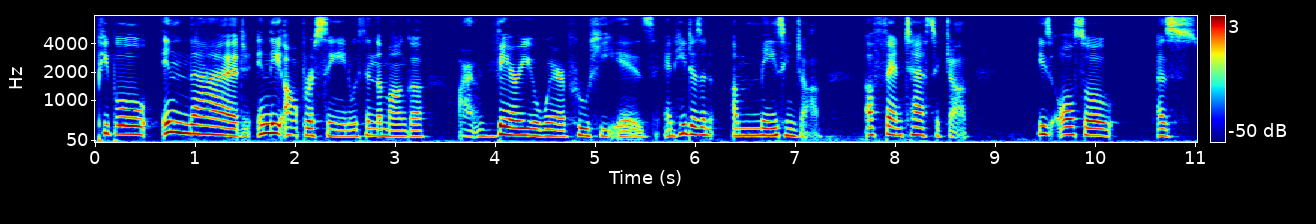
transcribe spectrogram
People in that, in the opera scene within the manga, are very aware of who he is, and he does an amazing job, a fantastic job. He's also, as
